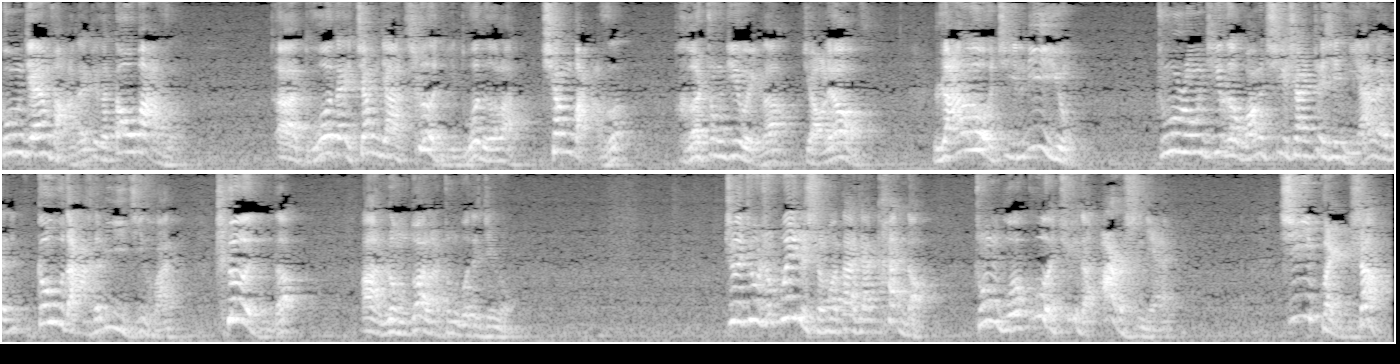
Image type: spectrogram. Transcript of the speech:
公检法的这个刀把子，呃，夺在江家彻底夺得了枪把子和中纪委的脚镣子，然后即利用朱镕基和王岐山这些年来的勾搭和利益集团，彻底的啊垄断了中国的金融。这就是为什么大家看到中国过去的二十年，基本上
